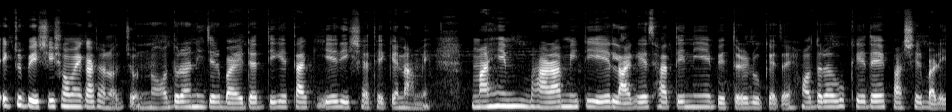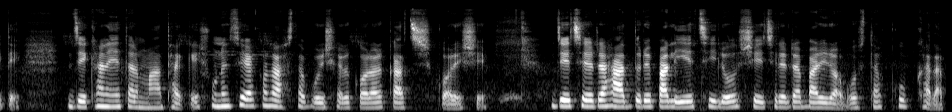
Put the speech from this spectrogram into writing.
একটু বেশি সময় কাটানোর জন্য। অদরা নিজের বাড়িটার দিকে তাকিয়ে রিক্সা থেকে নামে। মাহিম ভাড়া মিটিয়ে লাগেজ হাতে নিয়ে ভেতরে ঢুকে যায়। অদরা উকে দেয় পাশের বাড়িতে, যেখানে তার মা থাকে। শুনেছি এখন রাস্তা পরিষ্কার করার কাজ করে সে। যে ছেলেটা হাত ধরে পালিয়েছিল সে ছেলেটা বাড়ির অবস্থা খুব খারাপ।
